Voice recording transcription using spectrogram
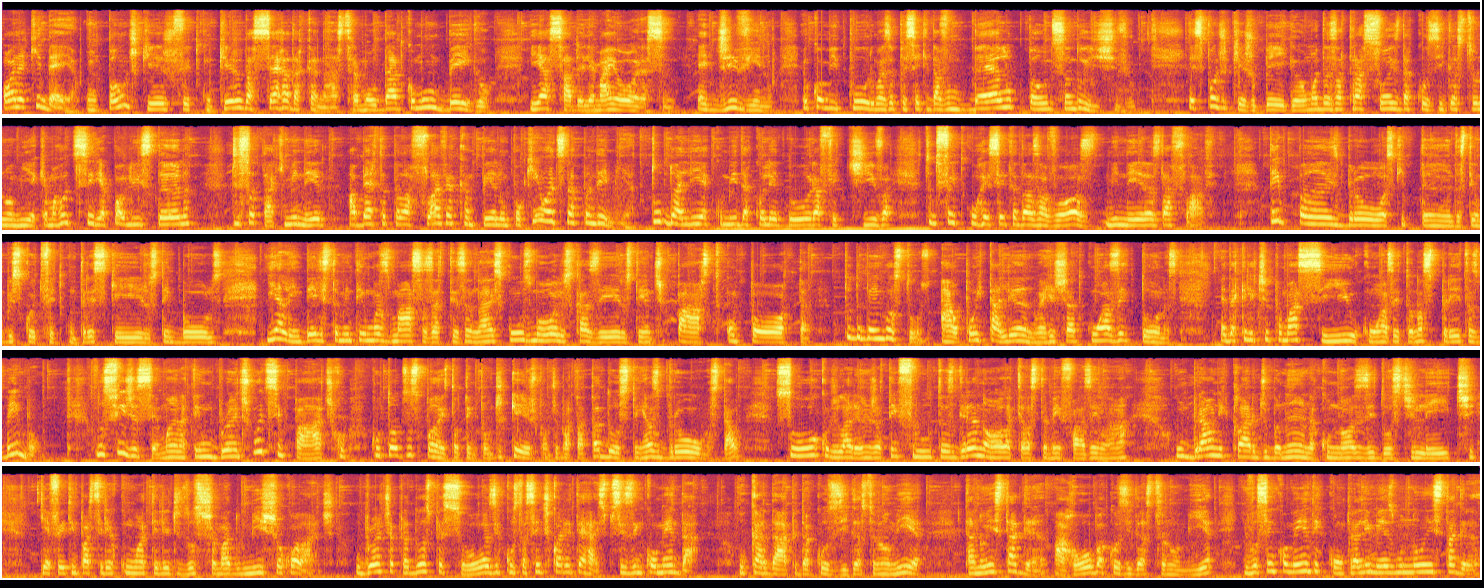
Olha que ideia! Um pão de queijo feito com queijo da Serra da Canastra, moldado como um bagel e assado ele é maior assim. É divino. Eu comi puro, mas eu pensei que dava um belo pão de sanduíche, viu? Esse pão de queijo bagel é uma das atrações da Cozi Gastronomia, que é uma rotisseria paulistana de sotaque mineiro, aberta pela Flávia Campelo um pouquinho antes da pandemia. Tudo ali é comida acolhedora, afetiva, tudo feito com receita das avós mineiras da Flávia. Tem pães, broas, quitandas, tem um biscoito feito com três queijos, tem bolos. E além deles também tem umas massas artesanais com os molhos caseiros, tem antipasto, compota, tudo bem gostoso. Ah, o pão italiano é recheado com azeitonas. É daquele tipo macio, com azeitonas pretas, bem bom. Nos fins de semana tem um brunch muito simpático com todos os pães. Então tem pão de queijo, pão de batata doce, tem as broas, tal. Suco de laranja, tem frutas, granola que elas também fazem lá. Um brownie claro de banana com nozes e doce de leite, que é feito em parceria com um ateliê de doce chamado Mi Chocolate. O brunch é para duas pessoas e custa 140 reais. Precisa encomendar. O cardápio da Cozi Gastronomia está no Instagram, arroba Cozi Gastronomia, e você encomenda e compra ali mesmo no Instagram.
